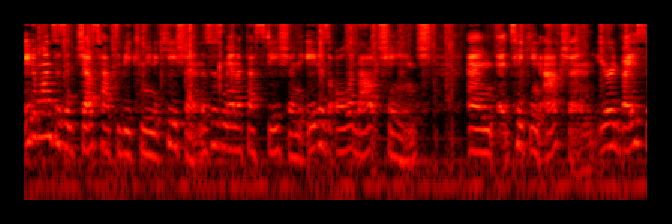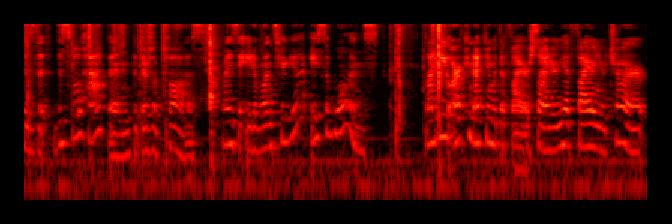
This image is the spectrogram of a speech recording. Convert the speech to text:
Eight of Wands doesn't just have to be communication. This is manifestation. Eight is all about change and uh, taking action. Your advice is that this will happen, but there's a pause. Why is the Eight of Wands here? Yeah, Ace of Wands. A lot of you are connecting with a fire sign or you have fire in your chart.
